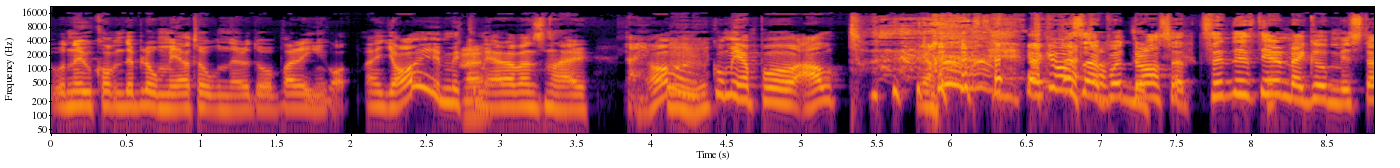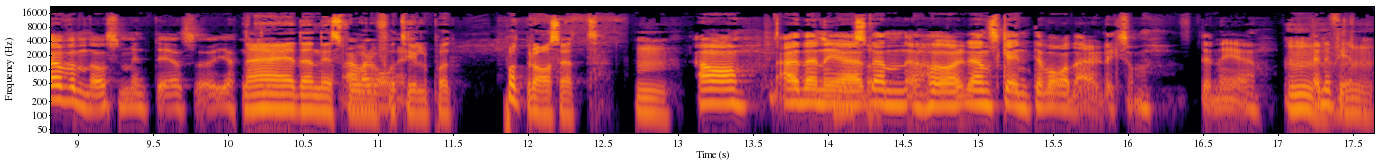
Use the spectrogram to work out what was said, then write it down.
Och nu kom det blommiga toner och då var det inget gott. Men jag är mycket Nej. mer av en sån här, ja, jag Mm. går med på allt. jag kan vara så här på ett bra sätt. Sen det är den där gummistöveln då som inte är så jätte... Nej, den är svår att få till på ett, på ett bra sätt. Mm. Ja, den, är så. den, hör, den ska inte vara där liksom. Den är, Mm, den är fel. mm.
